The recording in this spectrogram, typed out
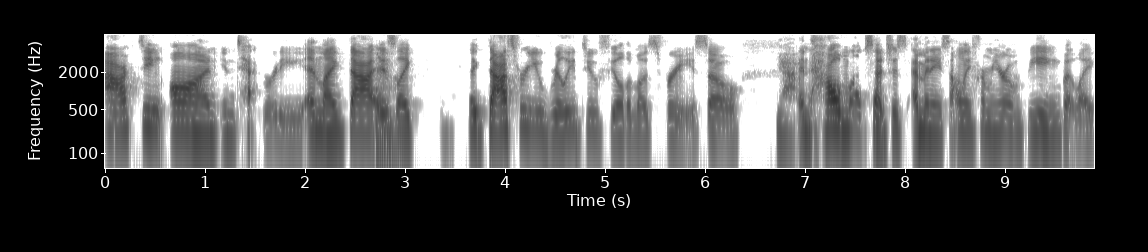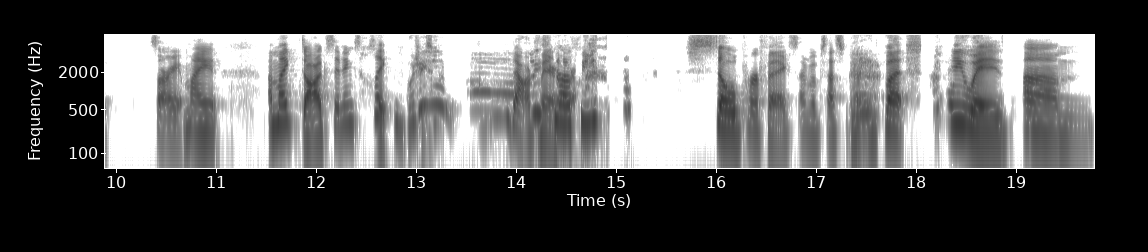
acting on integrity and like that yeah. is like like that's where you really do feel the most free so yeah and how much that just emanates not only from your own being but like sorry my i'm like dog sitting so i was like what are you doing down there? So perfect. I'm obsessed with it but anyways um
